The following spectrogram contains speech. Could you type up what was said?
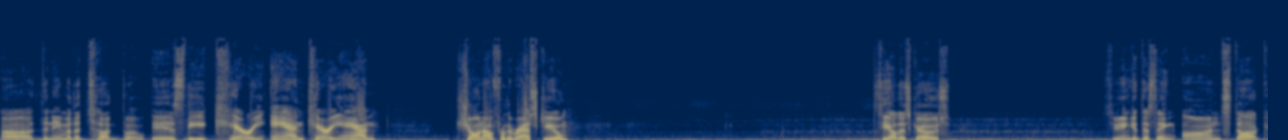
Uh, the name of the tugboat is the Carrie Ann. Carrie Ann showing up for the rescue. See how this goes. See if we can get this thing unstuck.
